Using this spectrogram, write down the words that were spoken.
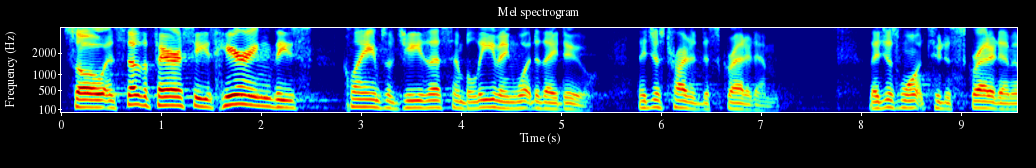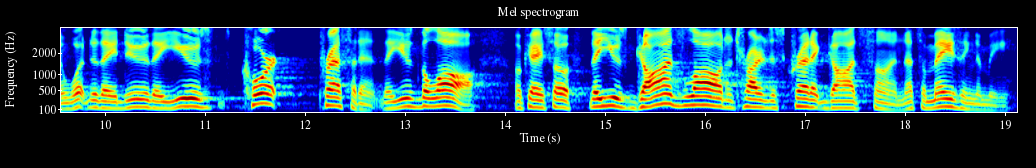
So instead of the Pharisees hearing these claims of Jesus and believing, what do they do? They just try to discredit him. They just want to discredit him. And what do they do? They use court precedent, they use the law. Okay, so they use God's law to try to discredit God's Son. That's amazing to me.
